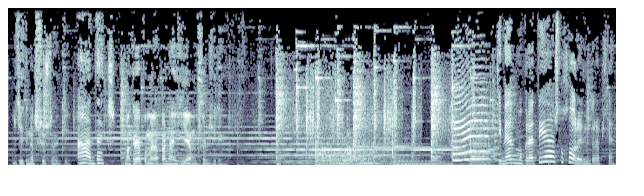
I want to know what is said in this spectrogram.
ΣΥΡΙΖΑ. Γιατί να ψηφίσουν εκεί; Α, εντάξει. Μακριά από μένα, Παναγία μου, Θεό κύριε. Και η Νέα Δημοκρατία στο χώρο είναι τώρα πια.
